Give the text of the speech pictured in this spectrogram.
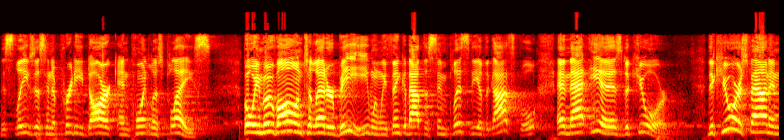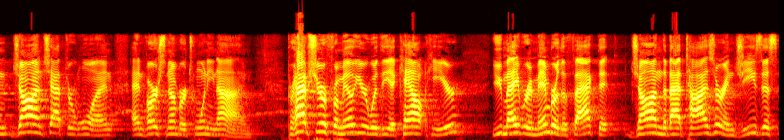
this leaves us in a pretty dark and pointless place. But we move on to letter B when we think about the simplicity of the gospel, and that is the cure. The cure is found in John chapter 1 and verse number 29. Perhaps you're familiar with the account here. You may remember the fact that John the Baptizer and Jesus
